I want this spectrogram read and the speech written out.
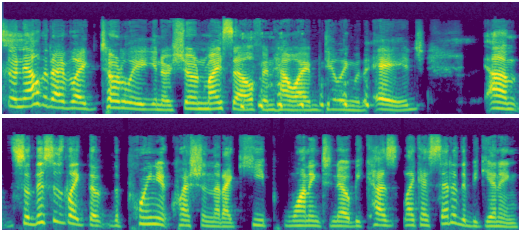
so now that I've like totally, you know, shown myself and how I'm dealing with age, um, so this is like the the poignant question that I keep wanting to know because, like I said at the beginning,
